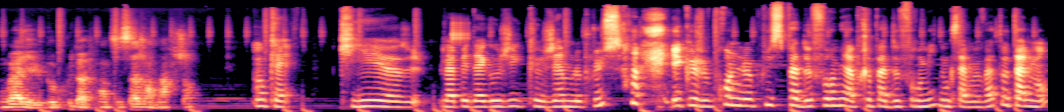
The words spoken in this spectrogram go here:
voilà, il y a eu beaucoup d'apprentissage en marchant. Ok, qui est la pédagogie que j'aime le plus et que je prône le plus, pas de fourmi après pas de fourmi, donc ça me va totalement.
